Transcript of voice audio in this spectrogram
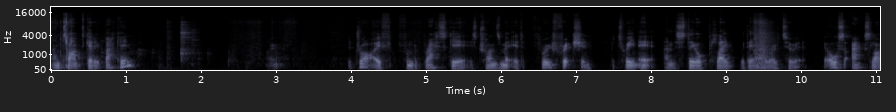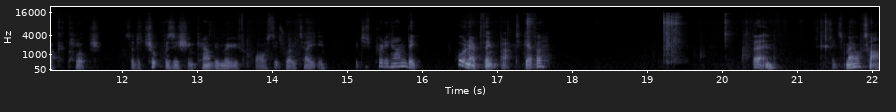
And time to get it back in. Drive from the brass gear is transmitted through friction between it and the steel plate with the arrow to it. It also acts like a clutch, so the chuck position can be moved whilst it's rotating, which is pretty handy. Putting everything back together, then it's mail time.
